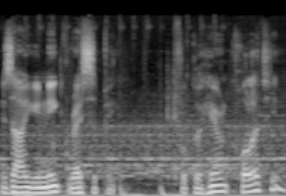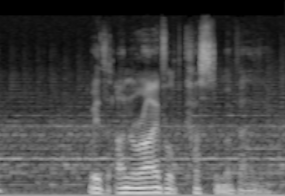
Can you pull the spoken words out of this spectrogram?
is our unique recipe for coherent quality with unrivaled customer value.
